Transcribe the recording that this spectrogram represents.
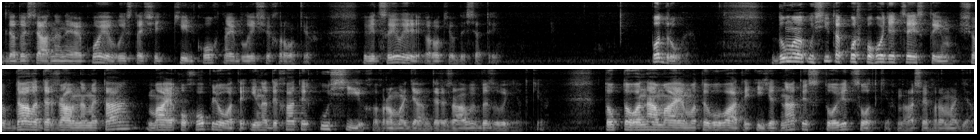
для досягнення якої вистачить кількох найближчих років, від сили років десяти. По-друге, думаю, усі також погодяться із тим, що вдала державна мета має охоплювати і надихати усіх громадян держави без винятків. Тобто вона має мотивувати і єднати 100% наших громадян.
